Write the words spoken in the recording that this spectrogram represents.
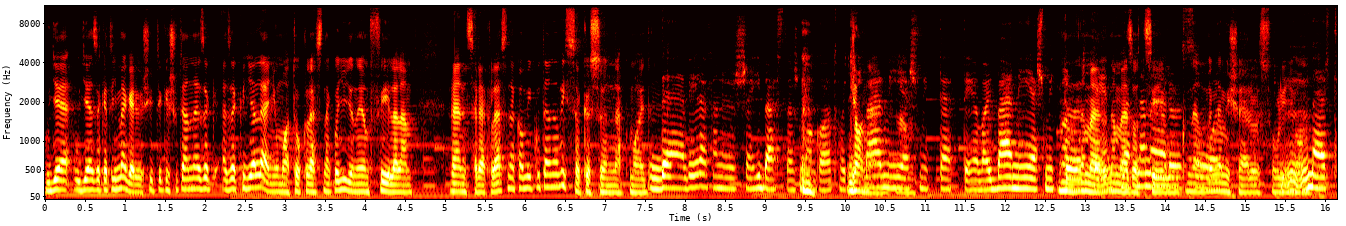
ugye, ugye ezeket így megerősítik, és utána ezek, ezek ugye lenyomatok lesznek, vagy ugyanolyan félelem rendszerek lesznek, amik utána visszaköszönnek majd. De véletlenül se hibáztasd magad, hogy ja, bármi nem, ilyesmit tettél, vagy bármi ilyesmit nem, történt. Nem, er, nem ez a nem célunk, nem, meg nem is erről szól, így van. Mert,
